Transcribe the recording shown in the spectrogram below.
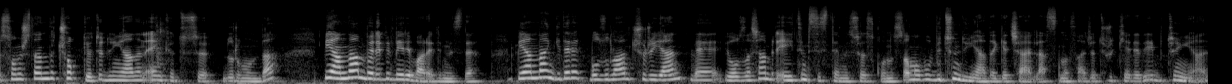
sonuçlarında çok kötü. Dünyanın en kötüsü durumunda. Bir yandan böyle bir veri var elimizde. Bir yandan giderek bozulan, çürüyen ve yozlaşan bir eğitim sistemi söz konusu. Ama bu bütün dünyada geçerli aslında sadece Türkiye'de değil bütün dünyada.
